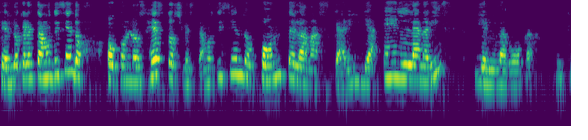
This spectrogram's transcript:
qué es lo que le estamos diciendo o con los gestos le estamos diciendo ponte la mascarilla en la nariz y en la boca. Ok,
